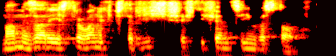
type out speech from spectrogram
Mamy zarejestrowanych 46 tysięcy inwestorów.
